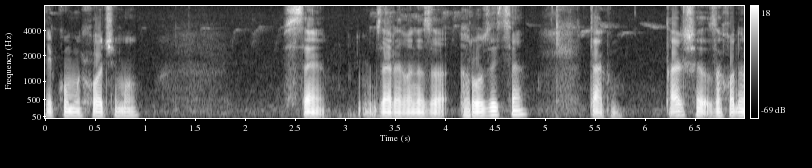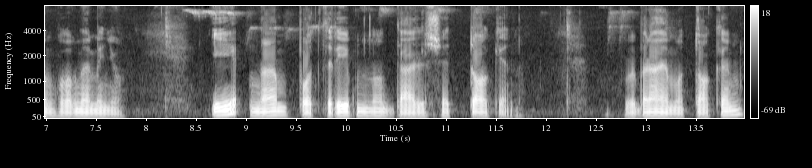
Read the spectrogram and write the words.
яку ми хочемо. Все. Зараз вона загрузиться. Так, далі заходимо в головне меню. І нам потрібно далі токен. Вибираємо токен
